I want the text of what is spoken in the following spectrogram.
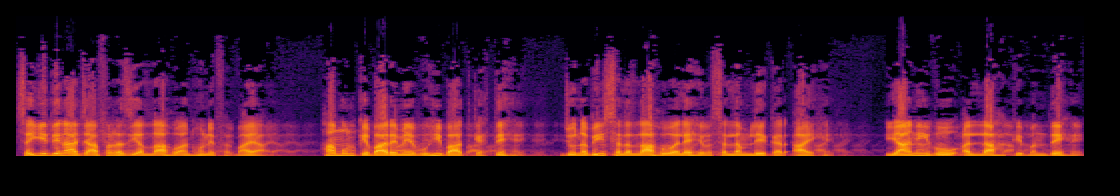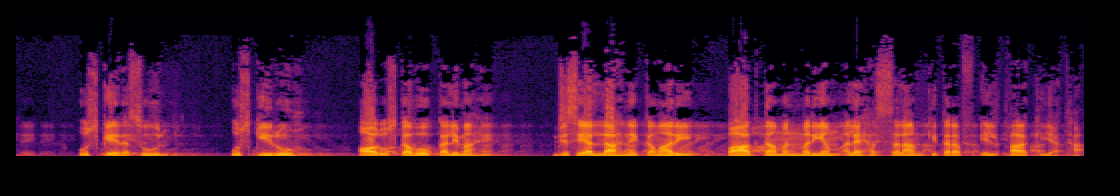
سیدنا جعفر رضی اللہ عنہ نے فرمایا، ہم ان کے بارے میں وہی بات کہتے ہیں جو نبی صلی اللہ علیہ وسلم لے کر آئے ہیں۔ یعنی وہ اللہ کے بندے ہیں، اس کے رسول، اس کی روح اور اس کا وہ کلمہ ہے جسے اللہ نے کماری پاک دامن مریم علیہ السلام کی طرف القا کیا تھا۔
